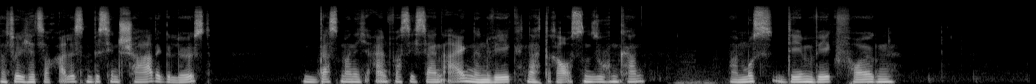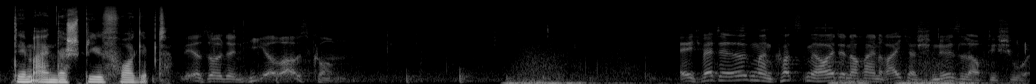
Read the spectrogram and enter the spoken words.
Ist natürlich jetzt auch alles ein bisschen schade gelöst, dass man nicht einfach sich seinen eigenen Weg nach draußen suchen kann. Man muss dem Weg folgen, dem einen das Spiel vorgibt. Wer soll denn hier rauskommen? Ich wette, irgendwann kotzt mir heute noch ein reicher Schnösel auf die Schuhe.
